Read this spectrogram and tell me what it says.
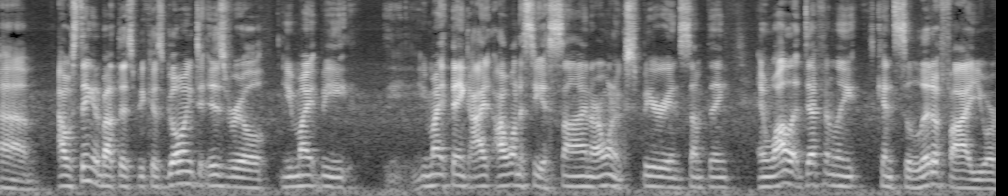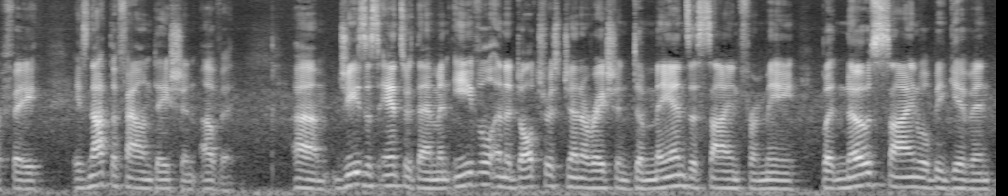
Um, I was thinking about this because going to Israel, you might be, you might think, I, I want to see a sign or I want to experience something. And while it definitely can solidify your faith, it's not the foundation of it. Um, Jesus answered them, An evil and adulterous generation demands a sign from me, but no sign will be given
